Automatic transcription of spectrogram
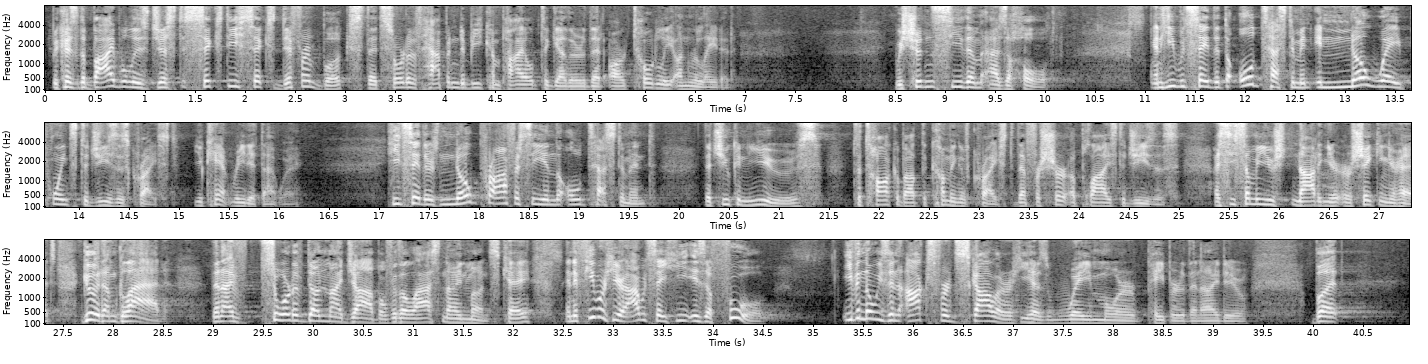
Because the Bible is just 66 different books that sort of happen to be compiled together that are totally unrelated. We shouldn't see them as a whole. And he would say that the Old Testament in no way points to Jesus Christ. You can't read it that way. He'd say there's no prophecy in the Old Testament that you can use to talk about the coming of Christ that for sure applies to Jesus. I see some of you nodding your, or shaking your heads. Good, I'm glad. Then I've sort of done my job over the last nine months, okay? And if he were here, I would say he is a fool. Even though he's an Oxford scholar, he has way more paper than I do. But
